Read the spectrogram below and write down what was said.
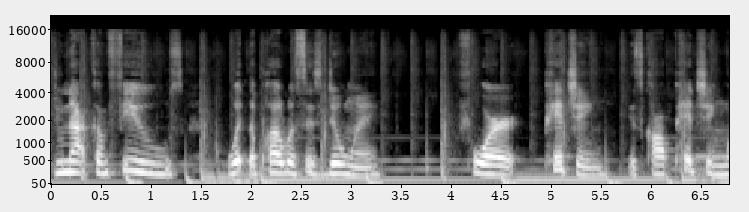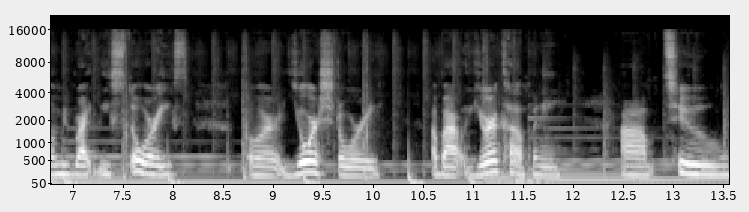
Do not confuse what the publicist is doing for pitching. It's called pitching when we write these stories or your story about your company um, to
